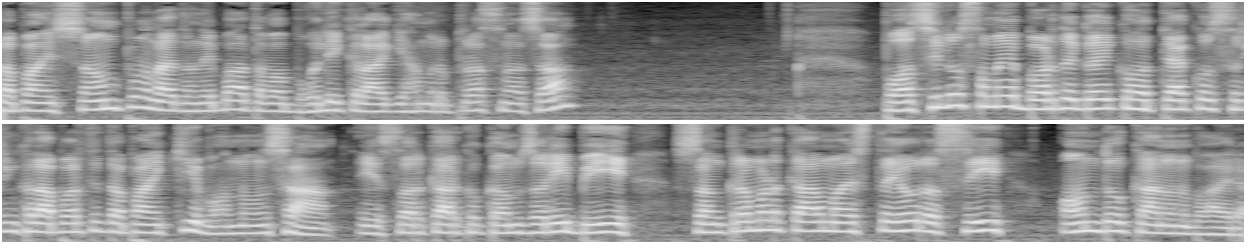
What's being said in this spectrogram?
तपाईँ सम्पूर्णलाई धन्यवाद। अब भोलिका लागि हाम्रो प्रश्न छ। पछिल्लो समय बढ्दै गएको हत्याको श्रृङ्खलाप्रति तपाईँ के भन्नुहुन्छ? ए सरकारको कमजोरी बी सङ्क्रमणकालमा यस्तै हो र सी अन्धो कानुन भएर।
